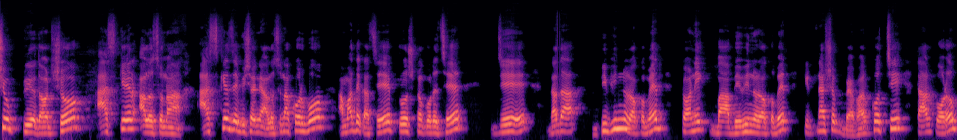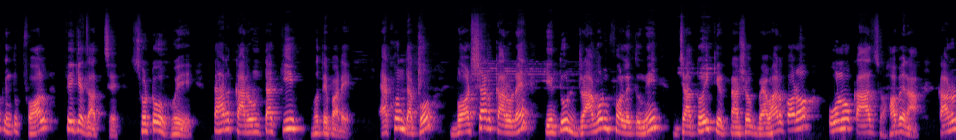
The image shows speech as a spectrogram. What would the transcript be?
সুপ্রিয় দর্শক, আজকের আলোচনা, আজকে যে বিষয় নিয়ে আলোচনা করব, আমাদের কাছে প্রশ্ন করেছে যে, দাদা, বিভিন্ন রকমের টনিক বা বিভিন্ন রকমের কীটনাশক ব্যবহার করছি, তারপরেও কিন্তু ফল পেকে যাচ্ছে ছোট হয়ে। তার কারণটা কি হতে পারে? এখন দেখো, বর্ষার কারণে কিন্তু ড্রাগন ফলে তুমি যতই কীটনাশক ব্যবহার করো, কোনো কাজ হবে না। কারণ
